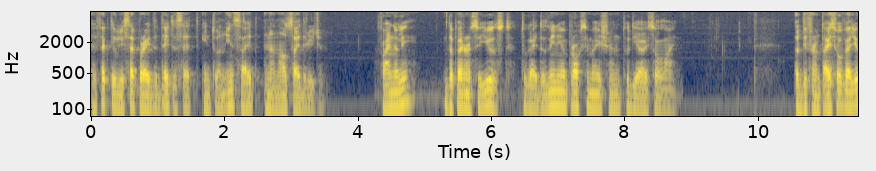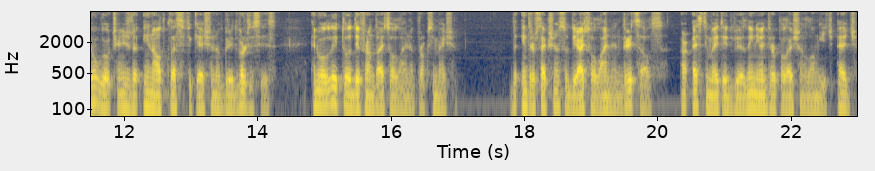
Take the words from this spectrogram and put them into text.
effectively separate the dataset into an inside and an outside region. Finally, the patterns are used to guide the linear approximation to the ISO line. A different ISO value will change the in-out classification of grid vertices and will lead to a different ISO line approximation. The intersections of the ISO line and grid cells are estimated via linear interpolation along each edge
